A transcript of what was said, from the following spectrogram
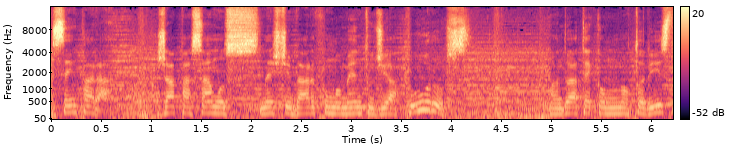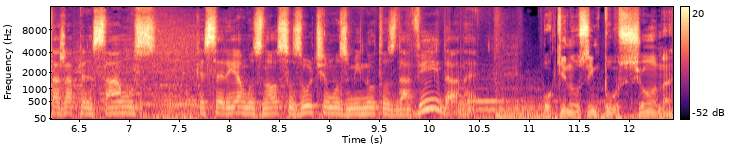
sem parar. Já passamos neste barco um momento de apuros, quando até como motorista já pensamos que seríamos nossos últimos minutos da vida, né? O que nos impulsiona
